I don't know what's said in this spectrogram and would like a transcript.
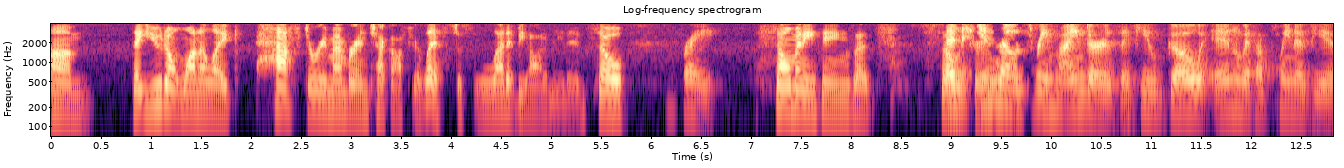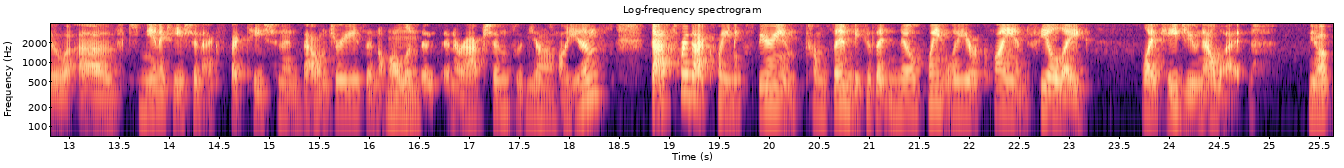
Um, that you don't want to like have to remember and check off your list. Just let it be automated. So, right so many things that's so and true. in those reminders, if you go in with a point of view of communication, expectation, and boundaries, and all mm. of those interactions with yeah. your clients, that's where that client experience comes in. Because at no point will your client feel like, "Well, I paid you. Now what?" Yep.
